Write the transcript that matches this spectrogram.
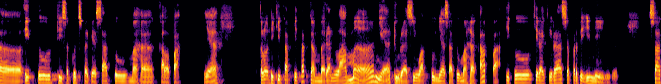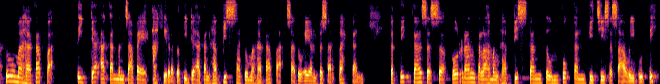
uh, itu disebut sebagai satu mahakalpa ya kalau di kitab-kitab gambaran lamanya durasi waktunya satu mahakapa itu kira-kira seperti ini gitu. Satu mahakapa tidak akan mencapai akhir atau tidak akan habis satu mahakapa, satu eon besar. Bahkan ketika seseorang telah menghabiskan tumpukan biji sesawi putih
